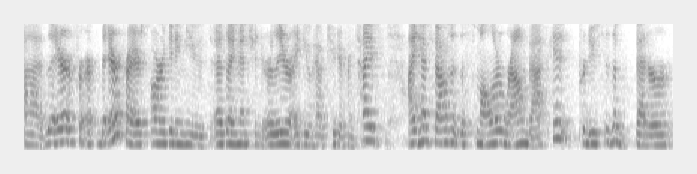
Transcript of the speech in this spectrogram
Uh, the air fr- the air fryers are getting used. As I mentioned earlier, I do have two different types. I have found that the smaller round basket produces a better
